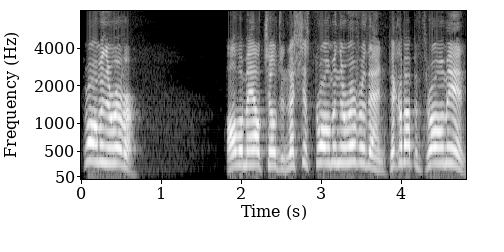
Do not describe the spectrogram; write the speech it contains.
Throw them in the river. All the male children, let's just throw them in the river then. Pick them up and throw them in.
